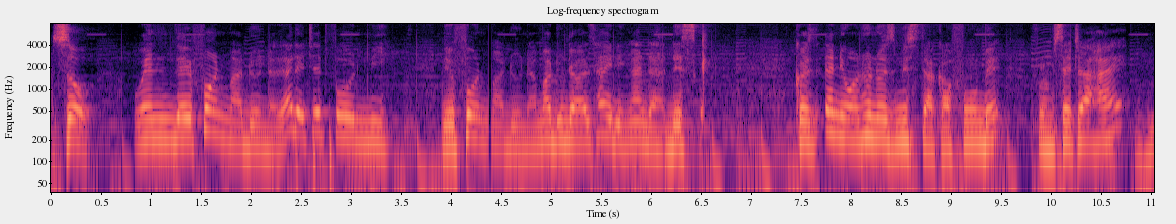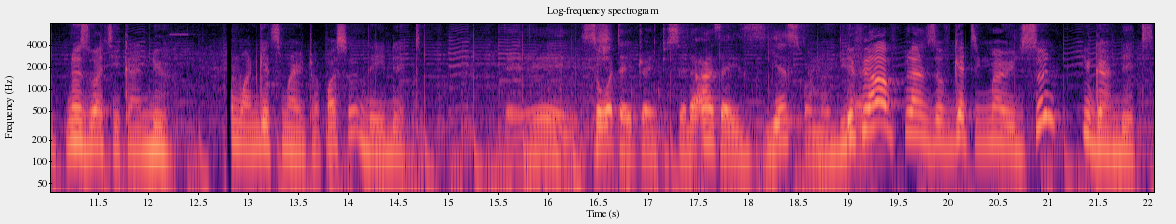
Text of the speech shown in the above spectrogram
So when they found Madunda, the other chat found me. They found Madunda. Madunda was hiding under a desk. Because anyone who knows Mr. Kafumbe from Seta High mm -hmm. knows what he can do. Someone gets married to a person, they date. Hey, so what are you trying to say? The answer is yes or no. Do you If you have plans of getting married soon, you can date.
